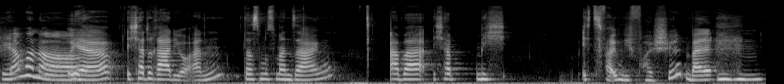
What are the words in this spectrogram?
Der Mann. ja, ich hatte Radio an, das muss man sagen. Aber ich habe mich, es war irgendwie voll schön, weil Mhm.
